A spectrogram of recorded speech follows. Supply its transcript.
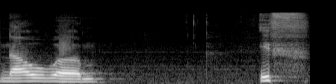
Now, um, if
